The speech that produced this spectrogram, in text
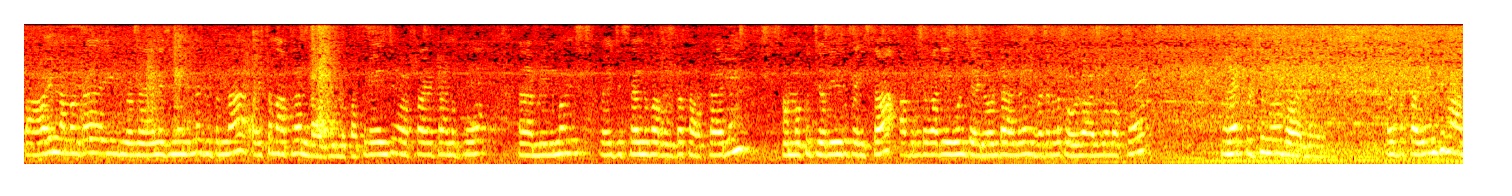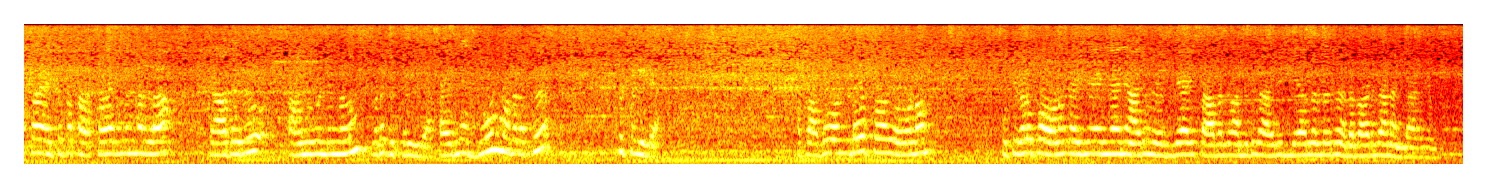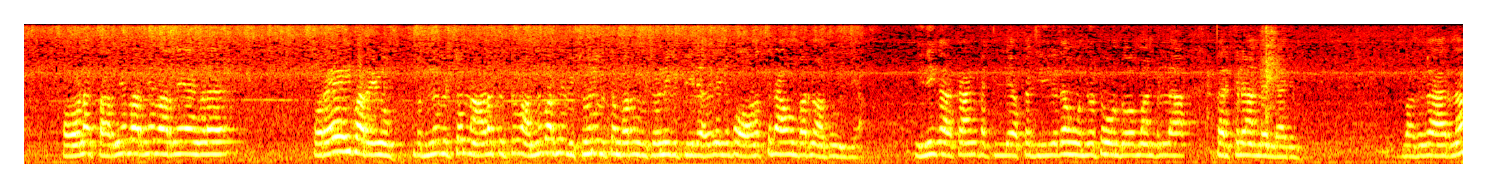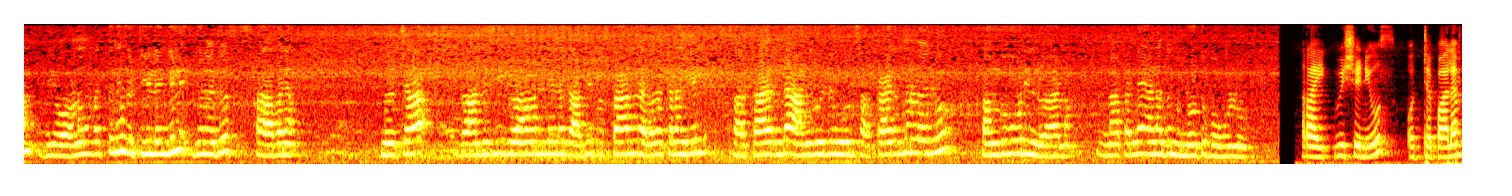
ആദ്യം നമുക്ക് ഈ മാനേജ്മെന്റിന് കിട്ടുന്ന പൈസ മാത്രമേ ഉണ്ടാവുള്ളൂ പത്ത് പതിനഞ്ച് വർഷമായിട്ടാണ് ഇപ്പോൾ മിനിമം വേജസ് എന്ന് പറഞ്ഞിട്ട് സർക്കാരും നമുക്ക് ചെറിയൊരു പൈസ അവരുടെ വകയും കൂടി തരുകൊണ്ടാണ് ഇവിടെയുള്ള തൊഴിലാളികളൊക്കെ ഇങ്ങനെ കിട്ടുന്നത് പോകുന്നത് അപ്പോൾ പതിനഞ്ച് മാസമായിട്ട് ഇപ്പോൾ സർക്കാരിൽ നിന്നുള്ള യാതൊരു ആനുകൂല്യങ്ങളും ഇവിടെ കിട്ടുന്നില്ല. കഴിഞ്ഞ ജൂൺ മുതൽക്ക് കിട്ടുന്നില്ല. അപ്പോൾ അതുകൊണ്ട് ഇപ്പോൾ ഓണം കുട്ടികളിപ്പോൾ ഓണം കഴിഞ്ഞ് കഴിഞ്ഞാൽ ആരും വരില്ല ഈ സ്ഥാപനം വന്നിട്ട് കാര്യമില്ല എന്നുള്ളൊരു നിലപാടിലാണ് എല്ലാവരും. ഓണം പറഞ്ഞ് പറഞ്ഞ് പറഞ്ഞ് ഞങ്ങൾ കുറേ ആയി പറയുന്നു ഇന്ന് കിട്ടും നാളെ കിട്ടും. അന്ന് പറഞ്ഞു വിഷുവിന് കിട്ടും പറഞ്ഞു വിഷുവിന് കിട്ടിയില്ല. അത് കഴിഞ്ഞപ്പോൾ ഓണത്തിനാവും പറഞ്ഞു അതുമില്ല ഇനി കേൾക്കാൻ പറ്റില്ല. ഒക്കെ ജീവിതം മുന്നോട്ട് കൊണ്ടുപോകാൻ വേണ്ടിയുള്ള തിരക്കിലാണല്ലോ എല്ലാവരും അപ്പം അത് കാരണം ഈ ഓണത്തിനും കിട്ടിയില്ലെങ്കിൽ ഇങ്ങനൊരു സ്ഥാപനം. എന്ന് വെച്ചാൽ ഗാന്ധിജി ഗവൺമെന്റിലെ ഗാന്ധി പ്രസ്ഥാനം നിലനിൽക്കണമെങ്കിൽ സർക്കാരിന്റെ ആനുകൂല്യം കൂടി സർക്കാരിൽ നിന്നുള്ളൊരു പങ്ക് കൂടി വേണം. എന്നാൽ തന്നെയാണ് അത് മുന്നോട്ട് പോകുള്ളൂ റൈറ്റ് വിഷൻ ന്യൂസ് ഒറ്റപ്പാലം.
